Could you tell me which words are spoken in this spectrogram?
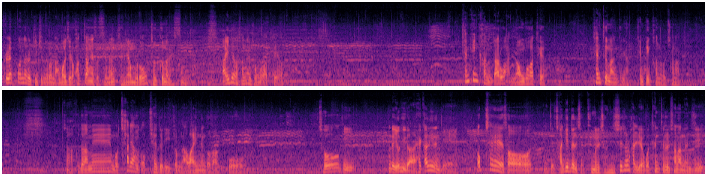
플랫 버너를 기준으로 나머지를 확장해서 쓰는 개념으로 접근을 했습니다. 아이디어가 상당히 좋은 것 같아요. 캠핑카는 따로 안 나온 것 같아요. 텐트만 그냥 캠핑카로 쳐놨고. 자, 그 다음에 뭐 차량 업체들이 좀 나와 있는 것 같고. 저기, 근데 여기가 헷갈리는 게 업체에서 이제 자기들 제품을 전시를 하려고 텐트를 쳐놨는지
